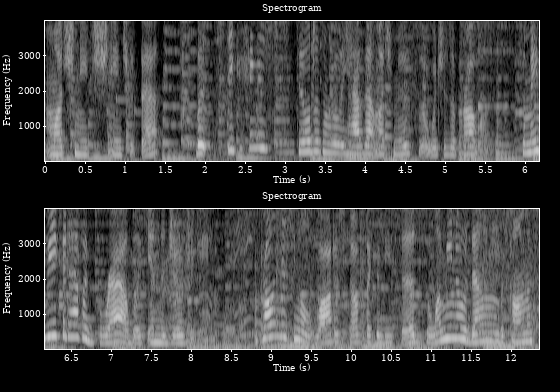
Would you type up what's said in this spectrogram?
much needs change with that. But Sticky Fingers still doesn't really have that much move, so which is a problem. So maybe it could have a grab like in the JoJo game. Probably missing a lot of stuff that could be said, so let me know down in the comments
